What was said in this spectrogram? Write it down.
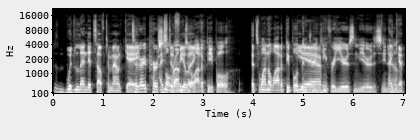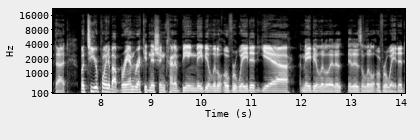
would lend itself to Mount Gay. It's a very I personal still rum to feel a lot of people. It's one a lot of people have been drinking for years and years. You know, I get that. But to your point about brand recognition kind of being maybe a little overweighted, yeah, maybe a little, it is, it is a little overweighted.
